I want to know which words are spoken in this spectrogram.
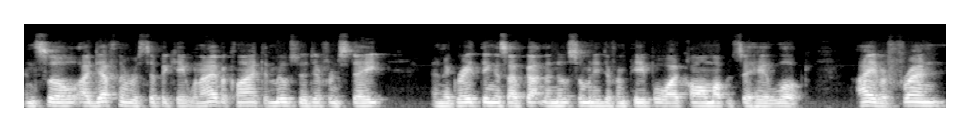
and so I definitely reciprocate when I have a client that moves to a different state. And the great thing is I've gotten to know so many different people. I call them up and say, "Hey, look, I have a friend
